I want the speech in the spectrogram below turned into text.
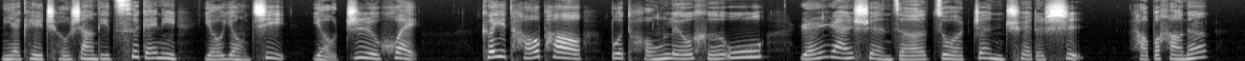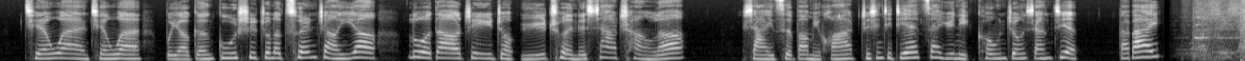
你也可以求上帝赐给你有勇气。有智慧，可以逃跑，不同流合污，仍然选择做正确的事，好不好呢？千万千万不要跟故事中的村长一样，落到这一种愚蠢的下场了。下一次爆米花，知心姐姐再与你空中相见，拜拜。我是小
